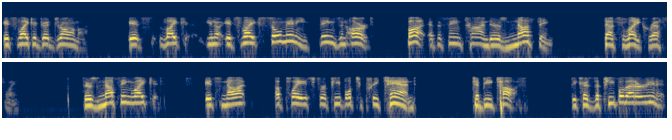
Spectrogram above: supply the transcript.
It's like a good drama. It's like, you know, it's like so many things in art, but at the same time, there's nothing that's like wrestling. There's nothing like it. It's not a place for people to pretend to be tough because the people that are in it,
